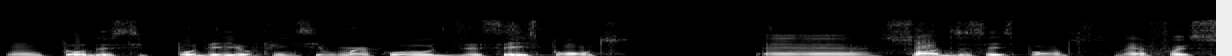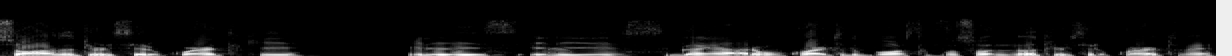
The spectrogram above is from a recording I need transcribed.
com todo esse poderio ofensivo marcou 16 pontos, é, só 16 pontos, né? Foi só no terceiro quarto que eles, eles ganharam o quarto do Boston, foi só no terceiro quarto, né?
